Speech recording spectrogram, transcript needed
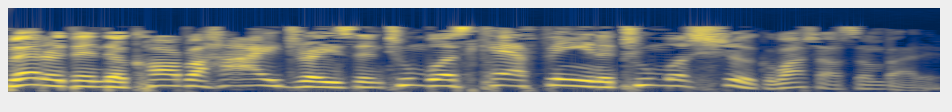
better than the carbohydrates and too much caffeine and too much sugar. Watch out somebody.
